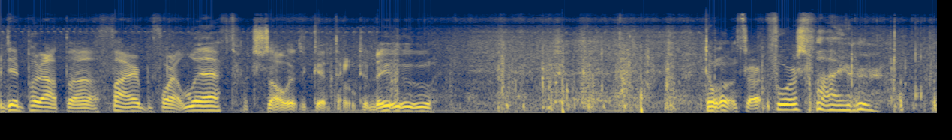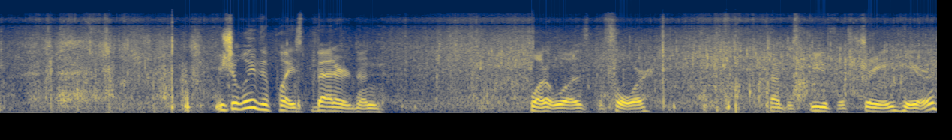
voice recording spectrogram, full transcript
I did put out the fire before I left, which is always a good thing to do. Don't want to start a forest fire. You should leave the place better than what it was before. Got this beautiful stream here.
